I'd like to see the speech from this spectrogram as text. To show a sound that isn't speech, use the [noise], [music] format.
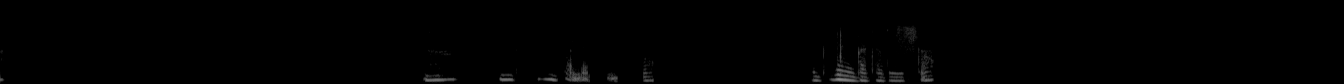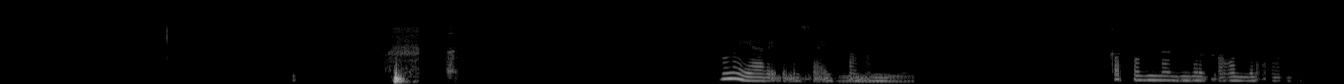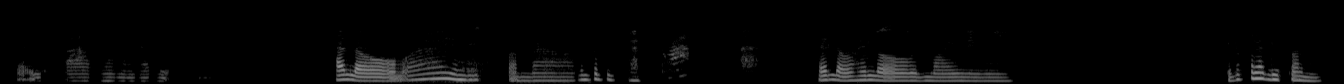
Hmm, ang galing pala dito. Ang galing pala dito. Ano nangyari dun sa isang kapag nag-live ako noon ano nangyari Hello, ay nandito pala. Ano ba nangyari? Hello, hello, good morning. Iba pala dito 'no?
